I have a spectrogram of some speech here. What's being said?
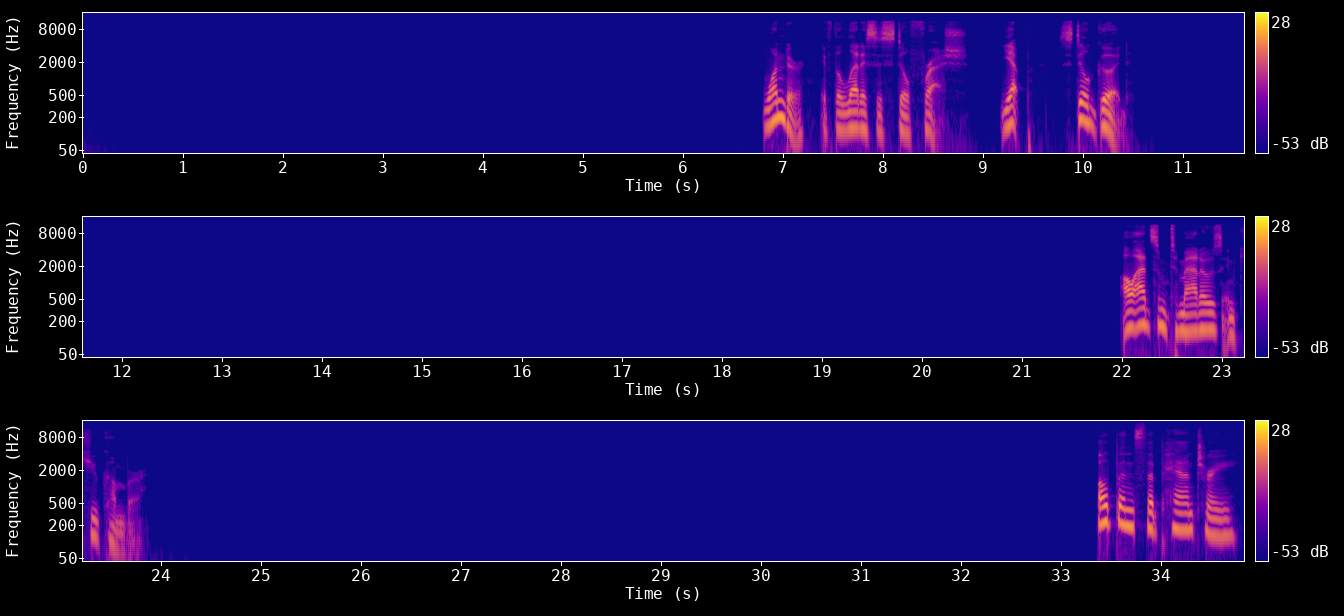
Wonder if the lettuce is still fresh. Yep, still good. I'll add some tomatoes and cucumber. Opens the pantry.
